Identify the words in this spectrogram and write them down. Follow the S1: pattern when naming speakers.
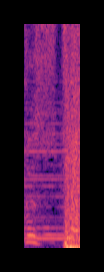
S1: this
